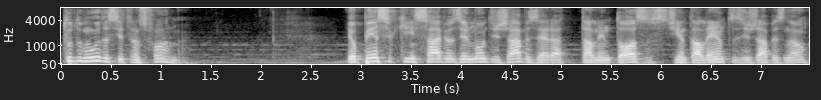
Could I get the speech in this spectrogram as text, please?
Tudo muda, se transforma. Eu penso que, sabe, os irmãos de Jabes eram talentosos, tinham talentos e Jabes não.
